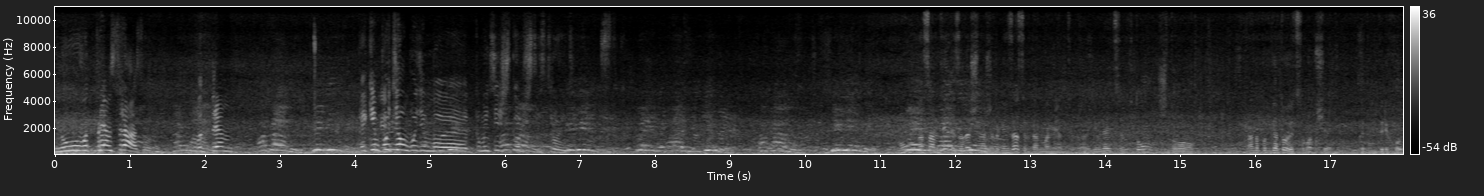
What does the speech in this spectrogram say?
Ну, вот прям сразу. Вот прям... Каким путем будем э, коммунистическое общество строить? Ну, на самом деле, задача нашей организации в данный момент э, является в том, что надо подготовиться вообще к этому переходу.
